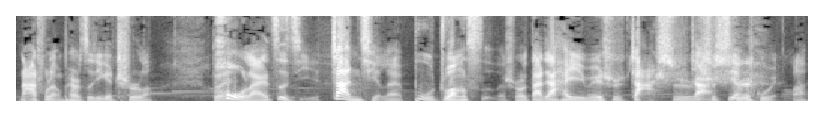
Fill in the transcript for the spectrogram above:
拿出两片自己给吃了。后来自己站起来不装死的时候，大家还以为是诈尸，是见鬼了。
